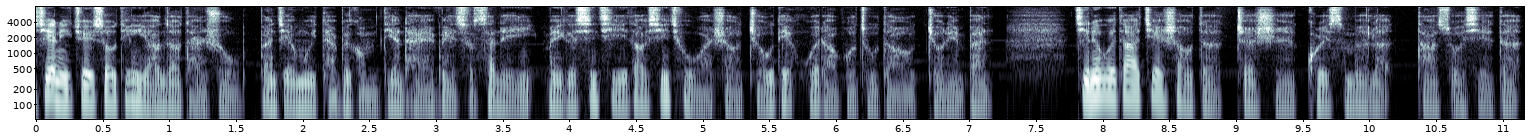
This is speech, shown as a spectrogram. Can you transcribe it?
谢你继续收听杨照谈书。本节目以台北广播电台 FM 三点一，每个星期一到星期五晚上九点，为大家播出到九点半。今天为大家介绍的，这是 Chris Miller 他所写的《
